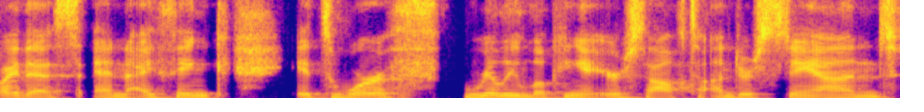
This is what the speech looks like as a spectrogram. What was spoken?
this. And I think it's worth really looking at yourself to understand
